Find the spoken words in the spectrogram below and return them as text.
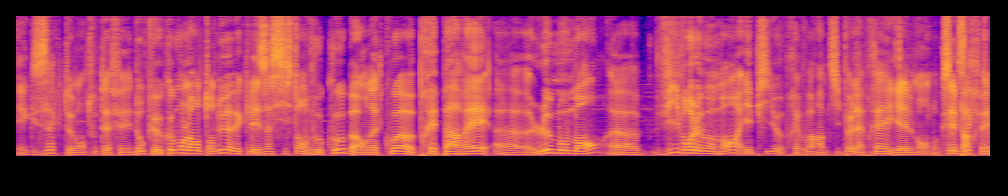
Exactement, tout à fait. Donc, euh, comme on l'a entendu avec les assistants vocaux, bah, on a de quoi euh, préparer euh, le moment, euh, vivre le moment et puis prévoir un petit peu l'après également. Donc, c'est parfait.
